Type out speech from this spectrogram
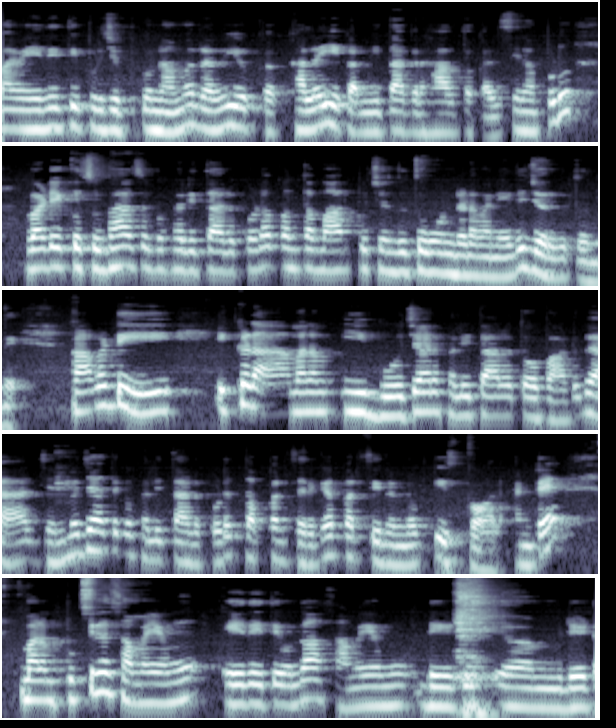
మనం ఏదైతే ఇప్పుడు చెప్పుకున్నామో రవి యొక్క కలయిక మిగతా గ్రహాలతో కలిసినప్పుడు వాటి యొక్క శుభాశుభ ఫలితాలు కూడా కొంత మార్పు చెందుతూ ఉండడం అనేది జరుగుతుంది. కాబట్టి ఇక్కడ మనం ఈ గోచార ఫలితాలతో పాటుగా జన్మజాతక ఫలితాలు కూడా తప్పనిసరిగా పరిశీలనలోకి తీసుకోవాలి. అంటే మనం పుట్టిన సమయము ఏదైతే ఉందో ఆ సమయము డేటు డేట్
